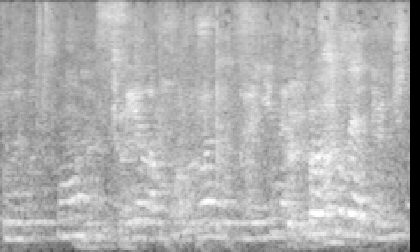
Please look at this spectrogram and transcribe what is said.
службу допомоги силам оборони України. Прошу. Виключити?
